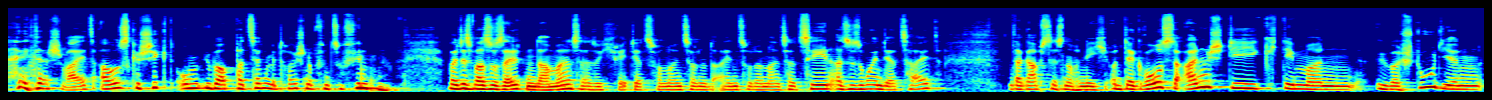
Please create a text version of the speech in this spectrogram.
in der Schweiz ausgeschickt, um überhaupt Patienten mit Heuschnupfen zu finden. Weil das war so selten damals. Also ich rede jetzt von 1901 oder 1910, also so in der Zeit. Da gab es das noch nicht. Und der große Anstieg, den man über Studien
